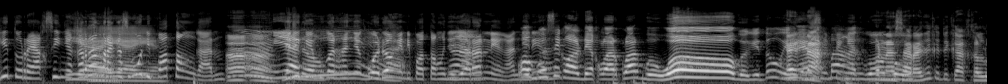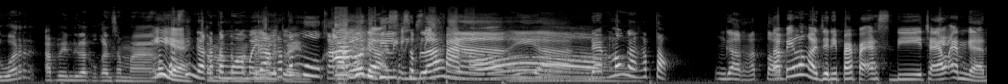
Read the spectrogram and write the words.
gitu reaksinya Iya, karena mereka iya, semua iya. dipotong kan. Ah, ah. Hmm, iya Jadi kayak dong. bukan hanya gue doang yang dipotong jajarannya kan. Oh Jadi gue sih kalau dia keluar-keluar gue wow gue gitu Eh, nah, banget. gua- Penasarannya ketika keluar apa yang dilakukan sama Iya. Pasti nggak ketemu sama lain? ketemu karena Ah, lo di bilik sebelahnya. Oh. Iya. Dan lo nggak ngetok. Nggak ngetop. Tapi lo nggak jadi PPS di CLN kan?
